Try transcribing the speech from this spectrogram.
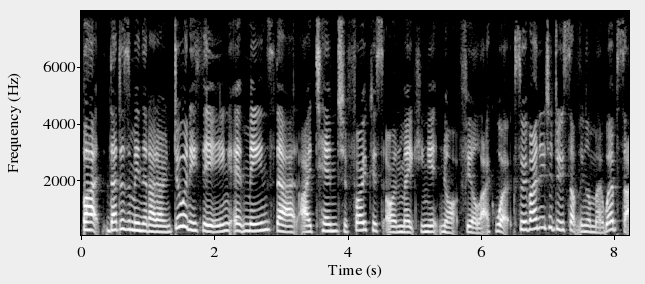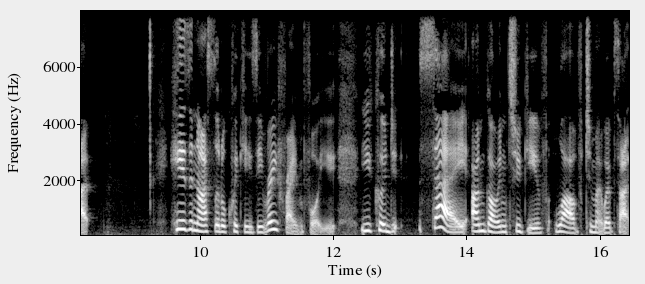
But that doesn't mean that I don't do anything. It means that I tend to focus on making it not feel like work. So if I need to do something on my website, here's a nice little quick, easy reframe for you. You could say, I'm going to give love to my website.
